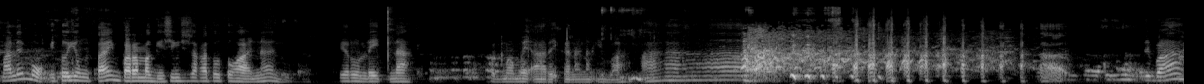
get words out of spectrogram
Malay mo, ito yung time para magising siya sa katotohanan. Pero late na. Pag mamay-ari ka na ng iba. Ah! Di ba?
